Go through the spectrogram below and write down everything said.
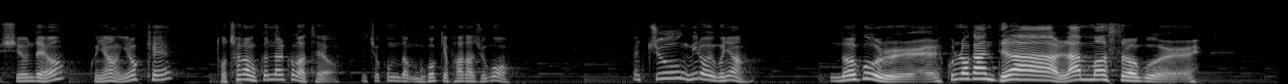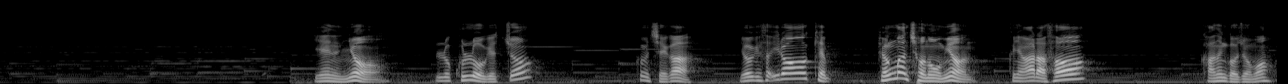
쉬운데요? 그냥 이렇게 도착하면 끝날 것 같아요. 이 조금 더 무겁게 받아주고 쭉 밀어요 그냥 너굴 굴러간다 람머스러굴 얘는요 일로 굴러오겠죠? 그럼 제가 여기서 이렇게 벽만 쳐놓으면 그냥 알아서 가는 거죠 뭐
